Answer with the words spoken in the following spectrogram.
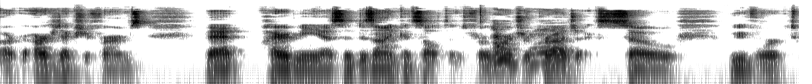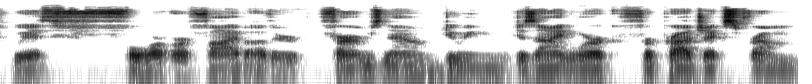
are architecture firms that hired me as a design consultant for Oh, larger great. projects. So we've worked with four or five other firms now doing design work for projects from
